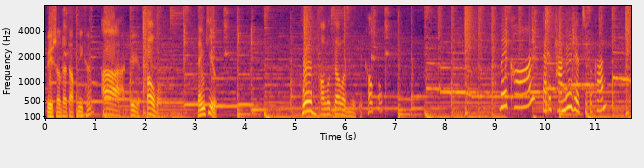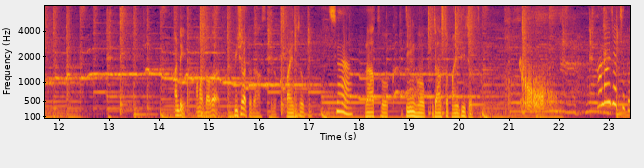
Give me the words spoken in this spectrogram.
স্পেশালটা আপনি খান। আ ঠিক আছে খাও বাবা থ্যাংক ইউ খুব ভালো চা বানিয়েছে খাও খাও। ভাই খান। তাকে ঠান্ডা হয়ে যাচ্ছে তো খান। আন্টি আমার দাদা বিশাল একটা জাহাজ ছিল পানিতে চলতো আচ্ছা। রাত হোক দিন হোক জাহাজটা পানিতেই চলতো হয়ে যাচ্ছে তো।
